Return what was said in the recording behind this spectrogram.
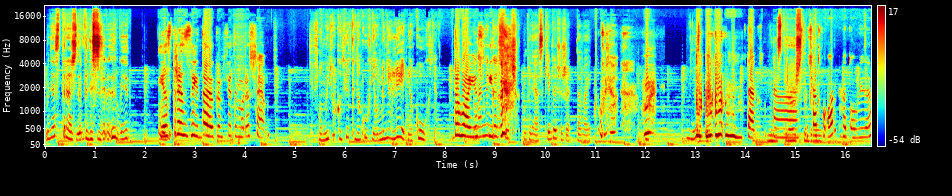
Мені страшно, подожди, мене буде... Я стресс заедаю конфетами Рошен. У мене конфетки на кухні, у мене літня кухня. Давай, У я мене скидаю. косичка. Бля, скидуєш уже? Давай. Так, Мені а, страшно, спочатку бро. арт готовий, да?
